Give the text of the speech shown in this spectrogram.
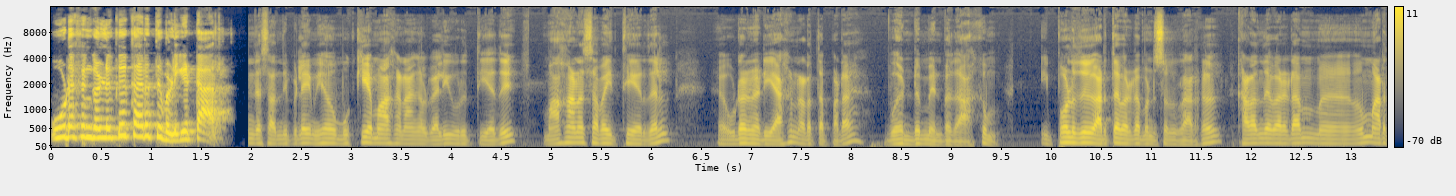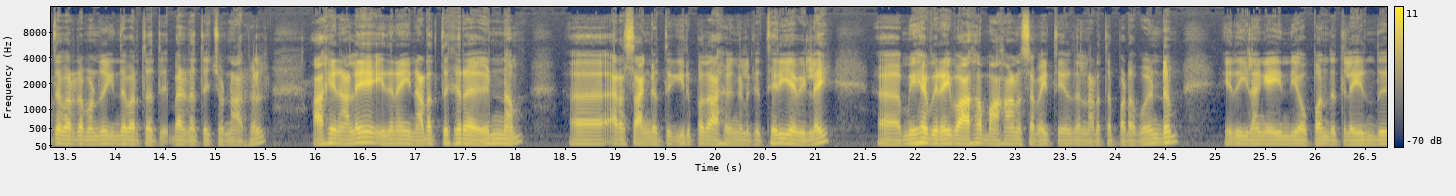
ஊடகங்களுக்கு கருத்து வெளியிட்டார். இந்த சந்திப்பிலே மிகவும் முக்கியமாக நாங்கள் வலியுறுத்தியது மாகாண சபை தேர்தல் உடனடியாக நடத்தப்பட வேண்டும் என்பதாகும். இப்பொழுது அடுத்த வருடம் என்று சொல்கிறார்கள். கடந்த வருடம் அடுத்த வருடம் என்று இந்த வருடத்தை வருடத்தை சொன்னார்கள். ஆகையினாலே இதனை நடத்துகிற எண்ணம் அரசாங்கத்துக்கு இருப்பதாக எங்களுக்கு தெரியவில்லை. மிக விரைவாக மாகாண சபை தேர்தல் நடத்தப்பட வேண்டும். இது இலங்கை இந்திய ஒப்பந்தத்திலிருந்து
